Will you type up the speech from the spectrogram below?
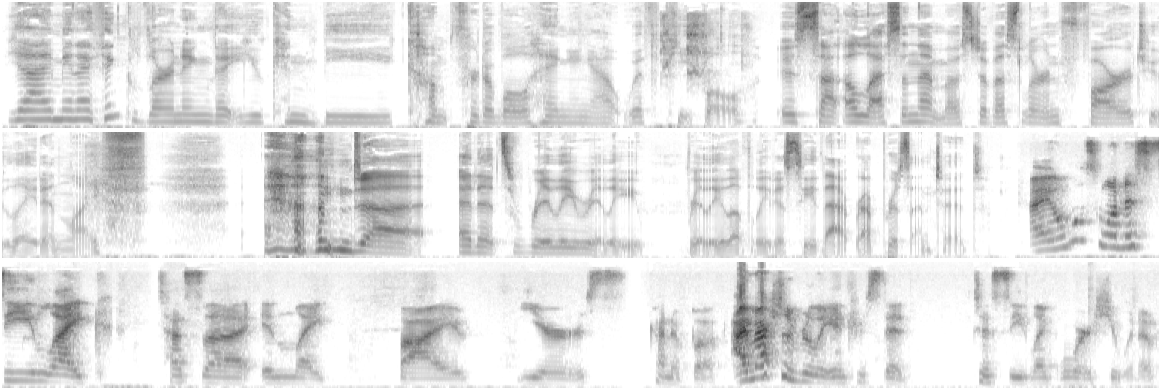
Yeah i mean i think learning that you can be comfortable hanging out with people is a lesson that most of us learn far too late in life and uh and it's really really really lovely to see that represented i almost want to see like Tessa in like five years kind of book. I'm actually really interested to see like where she would have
